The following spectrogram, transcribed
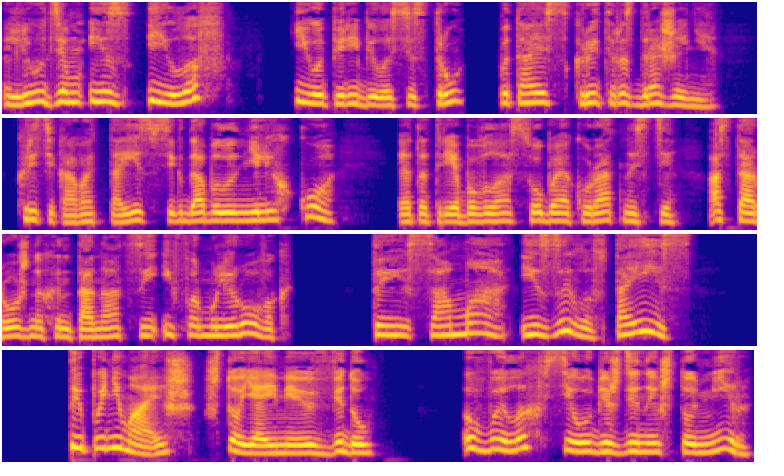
Людям из Илов? Ио перебила сестру, пытаясь скрыть раздражение. Критиковать Таис всегда было нелегко. Это требовало особой аккуратности, осторожных интонаций и формулировок. «Ты сама из Илов, Таис!» «Ты понимаешь, что я имею в виду?» В Илах все убеждены, что мир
